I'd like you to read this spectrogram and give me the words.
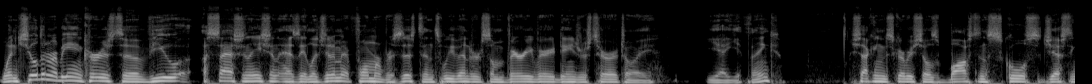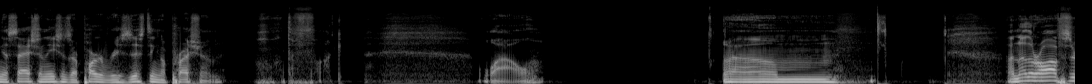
When children are being encouraged to view assassination as a legitimate form of resistance, we've entered some very, very dangerous territory. Yeah, you think? Shocking discovery shows Boston schools suggesting assassinations are part of resisting oppression. What the fuck? Wow. Um, another officer,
